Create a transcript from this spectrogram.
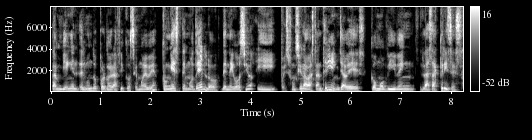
también el, el mundo pornográfico se mueve con este modelo de negocio y pues funciona bastante bien. Ya ves cómo viven las actrices.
